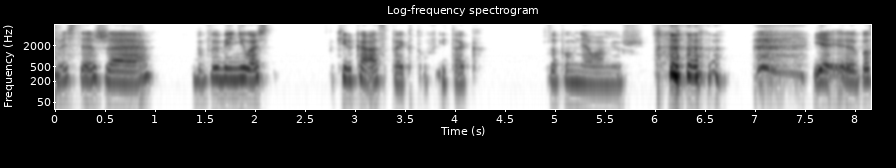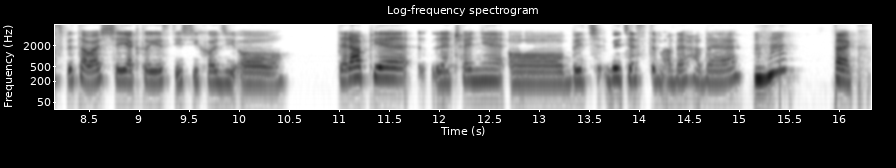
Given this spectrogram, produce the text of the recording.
Myślę, że wymieniłaś kilka aspektów i tak zapomniałam już. Je, bo spytałaś się, jak to jest, jeśli chodzi o terapię, leczenie, o być, bycie z tym ADHD. Mhm, tak.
